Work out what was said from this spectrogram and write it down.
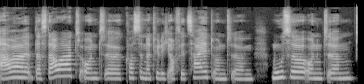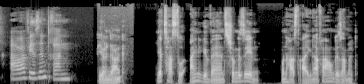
Aber das dauert und äh, kostet natürlich auch viel Zeit und ähm, Muße und ähm, aber wir sind dran. Vielen Dank. Jetzt hast du einige Vans schon gesehen und hast eigene Erfahrung gesammelt.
